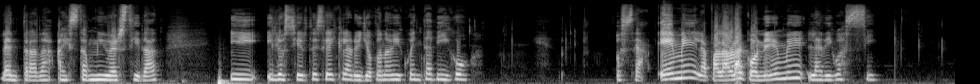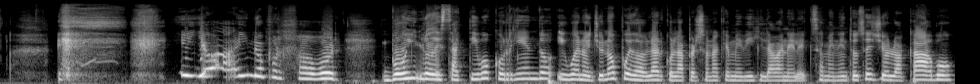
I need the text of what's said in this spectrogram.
la entrada a esta universidad. Y, y lo cierto es que, claro, yo cuando me di cuenta digo, o sea, M, la palabra con M, la digo así y yo, ay no, por favor. Voy, lo desactivo corriendo y bueno, yo no puedo hablar con la persona que me vigilaba en el examen. Entonces yo lo acabo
